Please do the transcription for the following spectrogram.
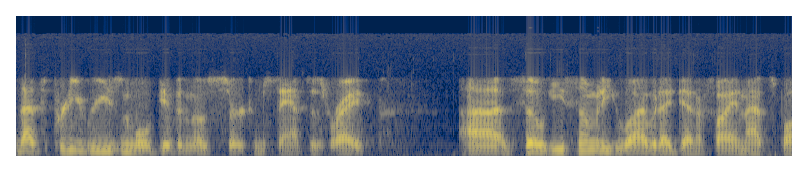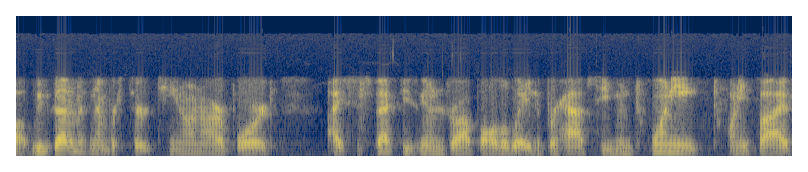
that's pretty reasonable given those circumstances, right? Uh, so he's somebody who I would identify in that spot. We've got him at number 13 on our board. I suspect he's going to drop all the way to perhaps even 20, 25,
